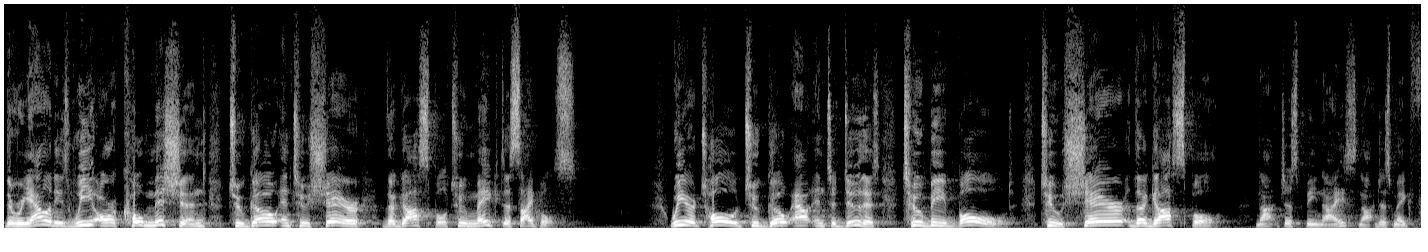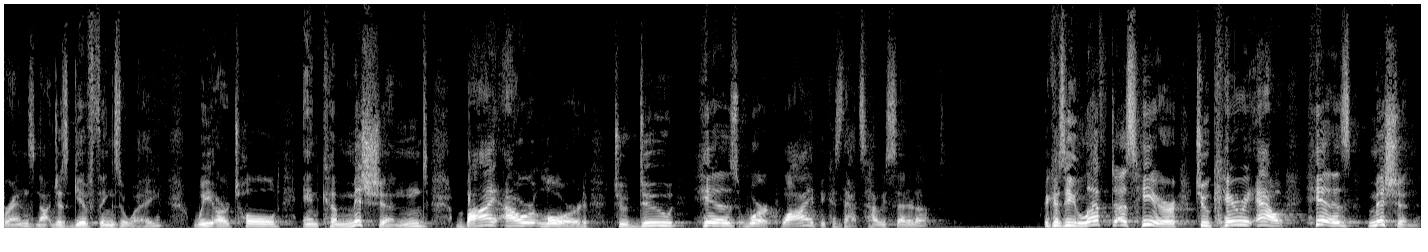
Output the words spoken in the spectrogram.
The reality is, we are commissioned to go and to share the gospel, to make disciples. We are told to go out and to do this, to be bold, to share the gospel. Not just be nice, not just make friends, not just give things away. We are told and commissioned by our Lord to do His work. Why? Because that's how He set it up. Because He left us here to carry out His mission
